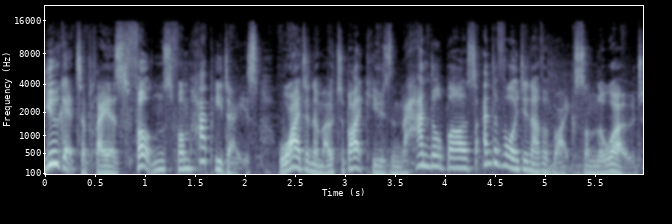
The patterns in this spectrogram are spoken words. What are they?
You get to play as Fonz from Happy Days, riding a motorbike using the handlebars and avoiding other bikes on the road.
